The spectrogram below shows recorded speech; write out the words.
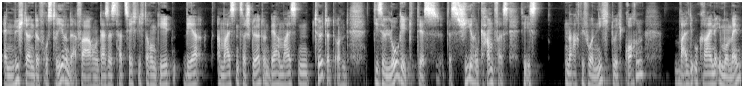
ernüchternde, frustrierende Erfahrung, dass es tatsächlich darum geht, wer am meisten zerstört und wer am meisten tötet. Und diese Logik des, des schieren Kampfes, sie ist nach wie vor nicht durchbrochen, weil die Ukraine im Moment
